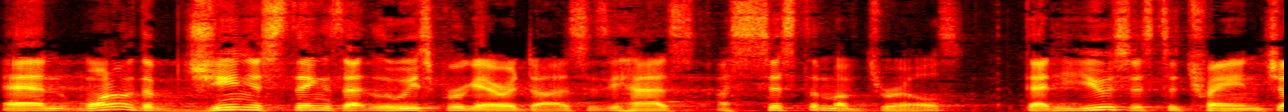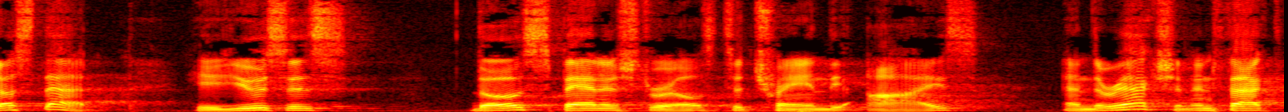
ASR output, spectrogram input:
And one of the genius things that Luis Bruguera does is he has a system of drills that he uses to train just that. He uses those Spanish drills to train the eyes and the reaction. In fact,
